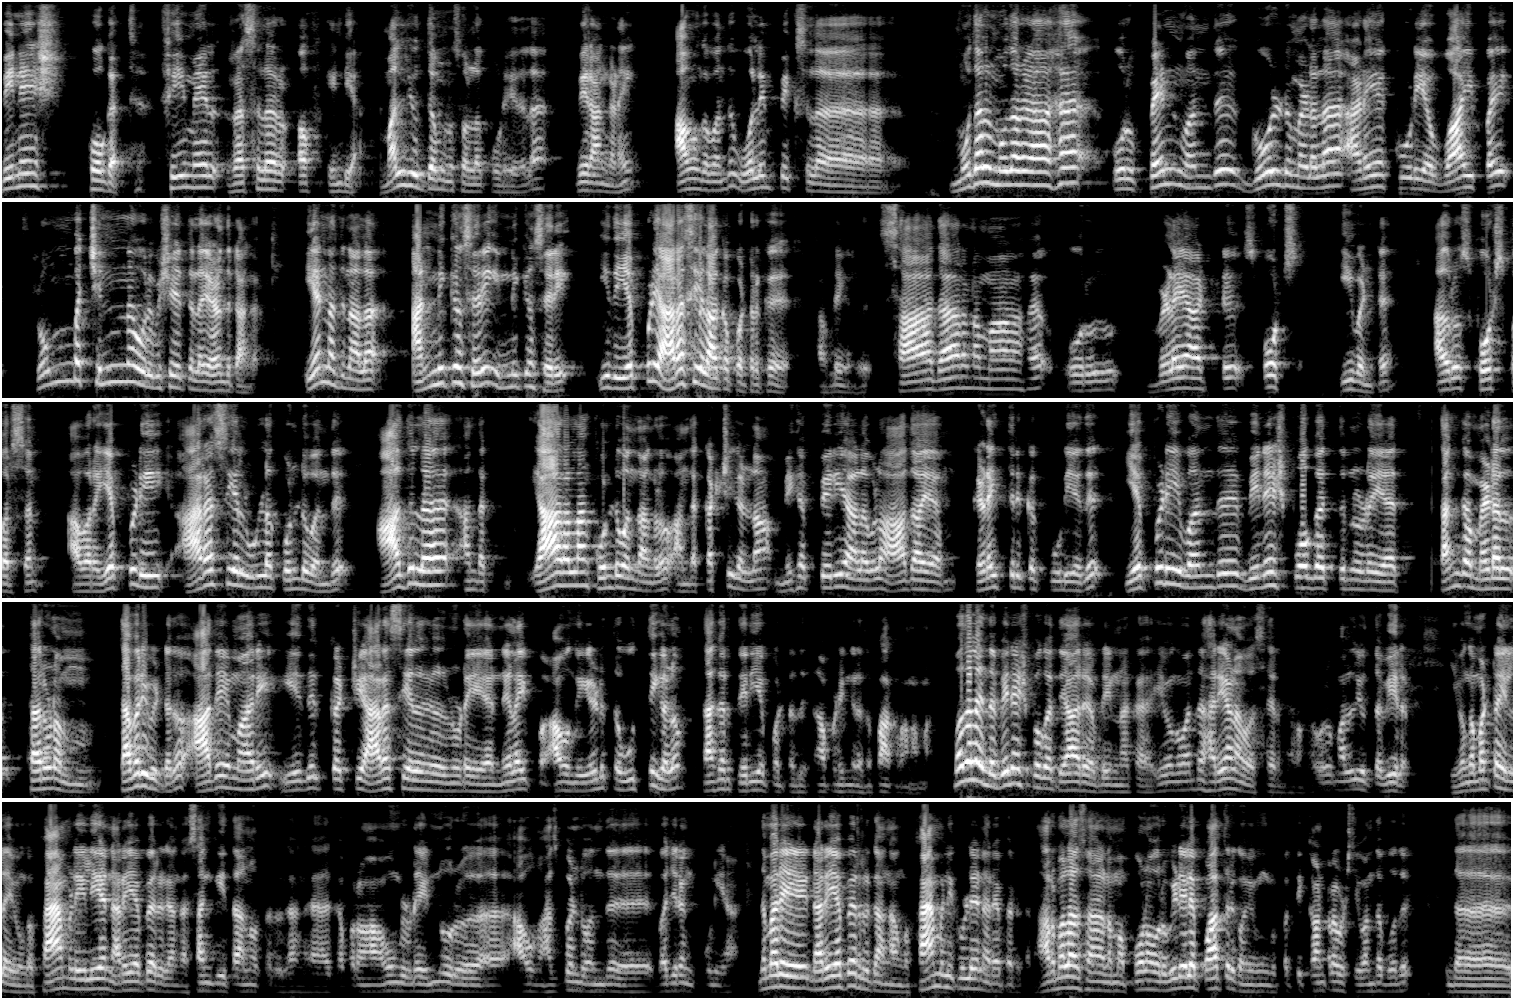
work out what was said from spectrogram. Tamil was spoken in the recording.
Vinesh Phogat female wrestler of India மல்யுத்தம்னு சொல்லக்கூடியதில் வீராங்கனை. அவங்க வந்து ஒலிம்பிக்ஸில் முதல் முதலாக ஒரு பெண் வந்து கோல்டு மெடலை அடையக்கூடிய வாய்ப்பை ரொம்ப சின்ன ஒரு விஷயத்தில் இழந்துட்டாங்க. ஏன்னதுனால அன்னைக்கும் சரி இன்னைக்கும் சரி இது எப்படி அரசியலாக்கப்பட்டிருக்கு அப்படிங்கிறது. சாதாரணமாக ஒரு விளையாட்டு ஸ்போர்ட்ஸ் ஈவெண்ட்டு அவர் ஒரு ஸ்போர்ட்ஸ் பர்சன் அவரை எப்படி அரசியல் உள்ள கொண்டு வந்து அதுல அந்த யாரெல்லாம் கொண்டு வந்தாங்களோ அந்த கட்சிகள்லாம் மிகப்பெரிய அளவில் ஆதாயம் கிடைத்திருக்கக்கூடியது. எப்படி வந்து வினேஷ் போகத்தினுடைய தங்க மெடல் தருணம் தவறிவிட்டதோ அதே மாதிரி எதிர்க்கட்சி அரசியல்களுடைய நிலை அவங்க எடுத்த உத்திகளும் தகர் தெரியப்பட்டது அப்படிங்கிறத பார்க்கலாம் நம்ம. முதல்ல இந்த வினேஷ் போகத் யாரு அப்படின்னாக்கா இவங்க வந்து ஹரியானாவை சேர்ந்தவங்க ஒரு மல்யுத்த வீரர். இவங்க மட்டும் இல்லை இவங்க ஃபேமிலியிலேயே நிறைய பேர் இருக்காங்க. சங்கீதான்னு ஒருத்தர் இருக்காங்க. அதுக்கப்புறம் அவங்களுடைய இன்னொரு அவங்க ஹஸ்பண்ட் வந்து பஜ்ரங் பூனியா. இந்த மாதிரி நிறைய பேர் இருக்காங்க. அவங்க ஃபேமிலிக்குள்ளேயே நிறைய பேர் இருக்காங்க. நார்மலாக நம்ம போன ஒரு வீடியோலே பார்த்துருக்கோம். இவங்க பற்றி கான்ட்ரவர்சி வந்தபோது இந்த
